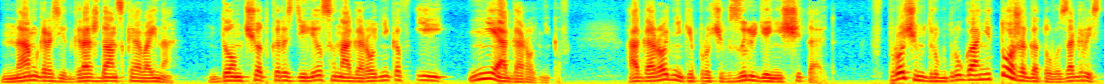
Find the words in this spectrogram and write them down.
нам грозит гражданская война. Дом четко разделился на огородников и неогородников. Огородники прочих за людей не считают. Впрочем, друг друга они тоже готовы загрызть.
